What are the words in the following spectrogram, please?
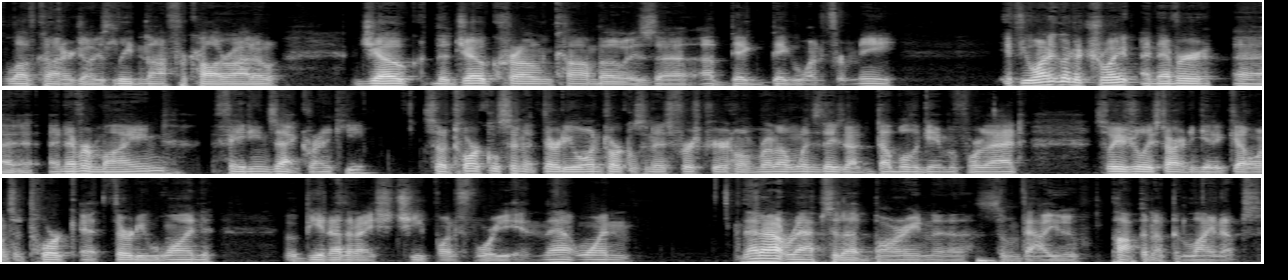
Love Connor Joe. He's leading off for Colorado. Joe, the Joe Cron combo is a, a big, big one for me. If you want to go Detroit, I never, uh, I never mind fading Zack Greinke. So Torkelson at 31. Torkelson his first career home run on Wednesday. He's got double the game before that. So he's really starting to get it going. So Torque at 31 would be another nice cheap one for you in that one. That out wraps it up, barring uh, some value popping up in lineups.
